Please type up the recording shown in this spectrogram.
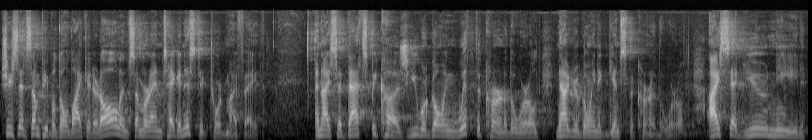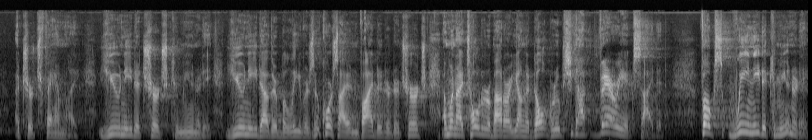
She said, Some people don't like it at all, and some are antagonistic toward my faith. And I said, That's because you were going with the current of the world. Now you're going against the current of the world. I said, You need a church family. You need a church community. You need other believers. And of course, I invited her to church. And when I told her about our young adult group, she got very excited. Folks, we need a community.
